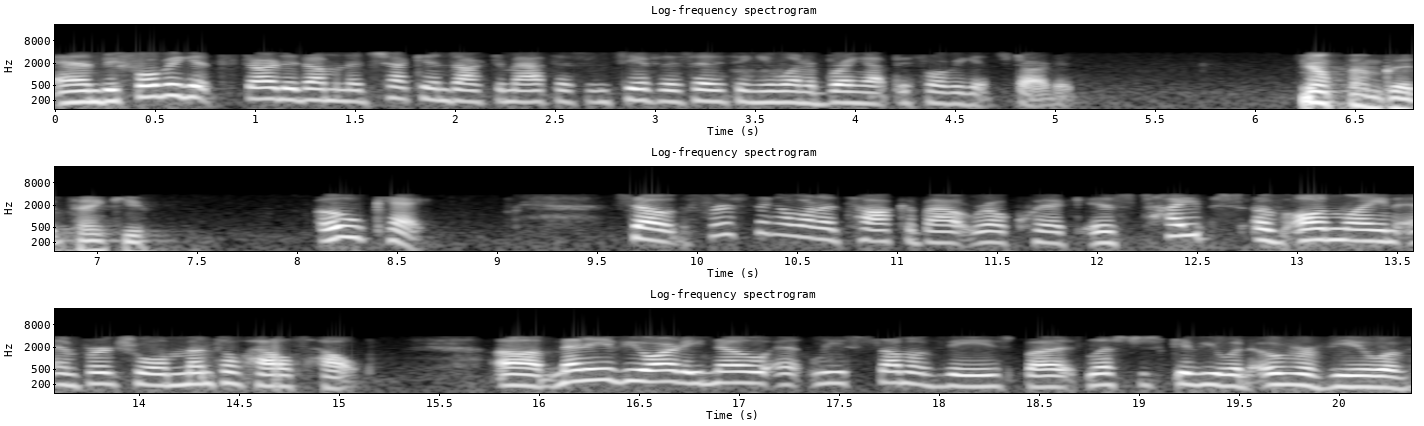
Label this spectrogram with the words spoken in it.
And before we get started, I'm going to check in Dr. Mathis and see if there's anything you want to bring up before we get started. Nope, I'm good. Thank you. Okay. So the first thing I want to talk about real quick is types of online and virtual mental health help. Uh, many of you already know at least some of these, but let's just give you an overview of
